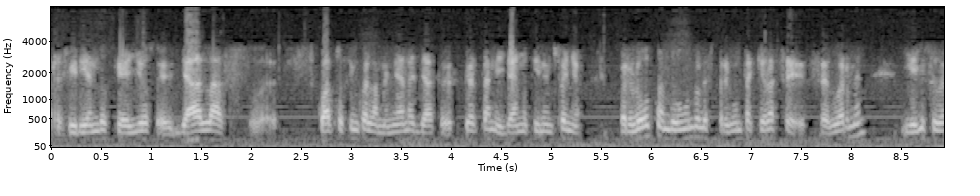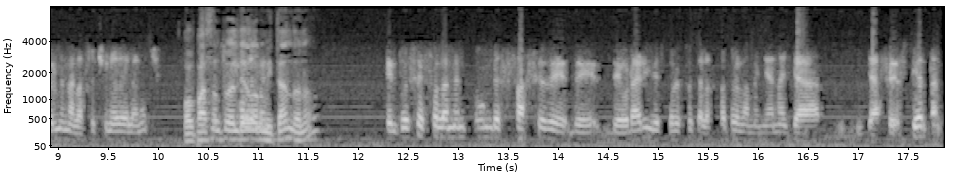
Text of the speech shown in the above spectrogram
refiriendo que ellos eh, ya a las eh, 4 o 5 de la mañana ya se despiertan y ya no tienen sueño. Pero luego cuando uno les pregunta a qué hora se, se duermen, y ellos se duermen a las 8 o 9 de la noche. O pasan todo el día dormitando, ¿no? Entonces es solamente un desfase de, de, de horario y es por eso que a las 4 de la mañana ya, ya se despiertan.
